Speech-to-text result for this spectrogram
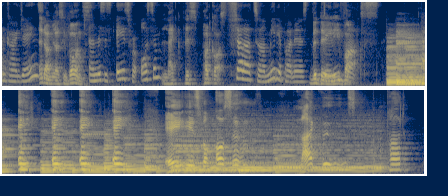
am Karen James. And I'm Yaaseen Bonds. And this is A's for Awesome. Like this podcast. Shout out to our media partners, The Daily Vox. A, A, A, A, A is for awesome. Like this podcast.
